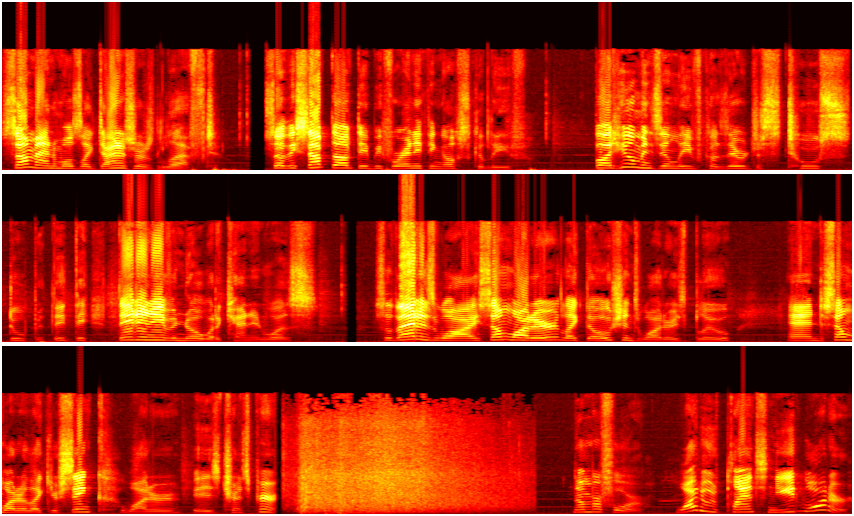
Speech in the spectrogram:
Some animals, like dinosaurs, left. So they stopped the update before anything else could leave. But humans didn't leave because they were just too stupid. They, they, they didn't even know what a cannon was. So that is why some water, like the ocean's water, is blue, and some water, like your sink water, is transparent. Number four, why do plants need water?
